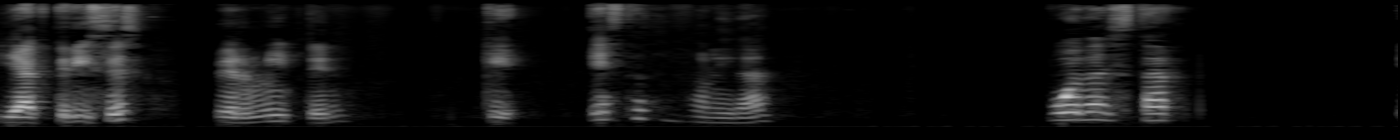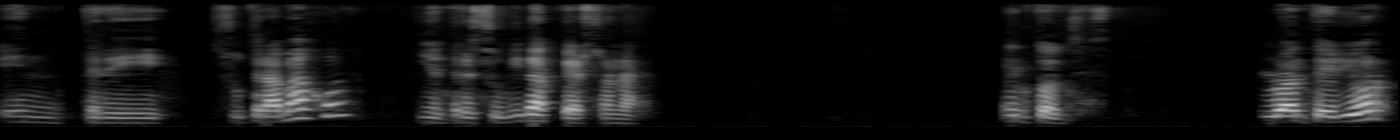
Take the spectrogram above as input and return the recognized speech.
y actrices permiten que esta sexualidad pueda estar entre su trabajo y entre su vida personal. Entonces, lo anterior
